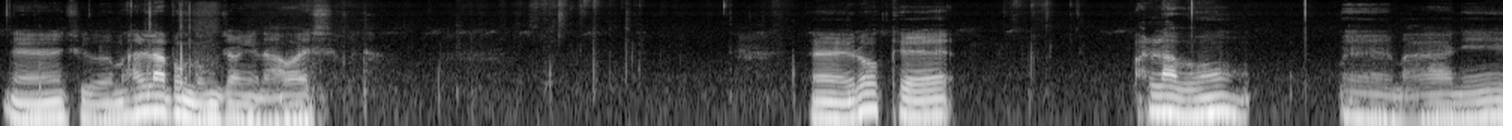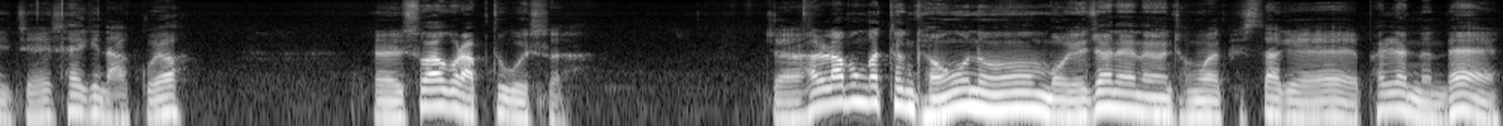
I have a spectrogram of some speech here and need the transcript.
네, 지금 한라봉 농장에 나와 있습니다. 네, 이렇게 한라봉 네, 많이 이제 색이 났고요. 네, 수확을 앞두고 있어요. 자, 한라봉 같은 경우는 뭐 예전에는 정말 비싸게 팔렸는데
